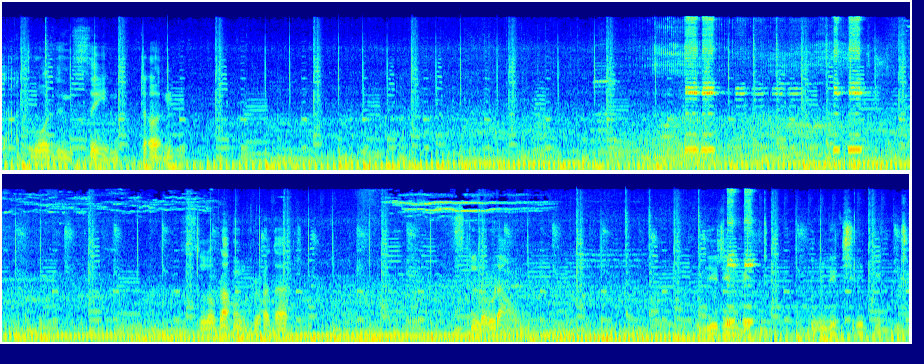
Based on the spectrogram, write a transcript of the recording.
that was insane turn Slow down, brother. Slow down. Little bit. Little bit.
